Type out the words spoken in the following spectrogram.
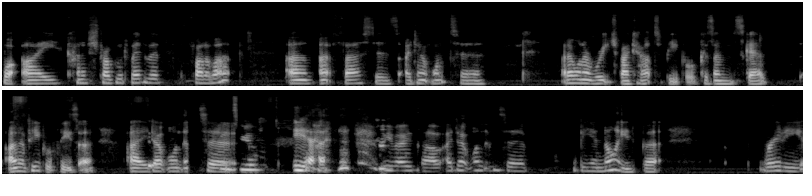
what I kind of struggled with with follow up um, at first is I don't want to I don't want to reach back out to people because I'm scared. I'm a people pleaser. I don't want them to. Yeah, we both are. I don't want them to be annoyed, but really,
